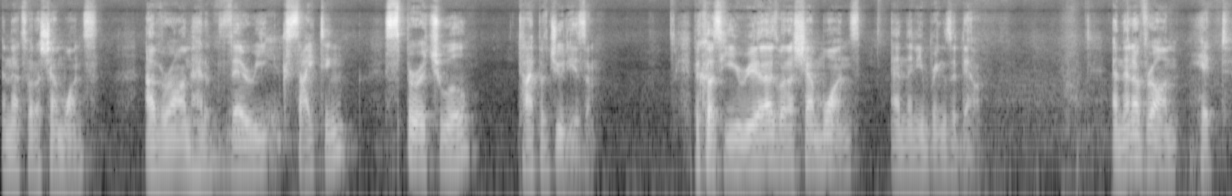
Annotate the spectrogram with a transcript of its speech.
And that's what Hashem wants. Avraham had a very exciting, spiritual type of Judaism. Because he realized what Hashem wants, and then he brings it down. And then Avram hit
